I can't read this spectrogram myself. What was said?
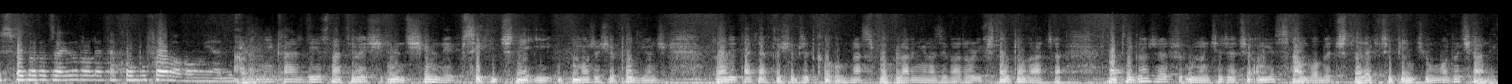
swego rodzaju rolę taką buforową jakby. Ale nie każdy jest na tyle si- silny psychicznie i może się podjąć roli, tak jak to się brzydko u nas popularnie nazywa, roli kształtowacza. Dlatego, że w gruncie rzeczy on jest sam wobec czterech czy pięciu młodocianych.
